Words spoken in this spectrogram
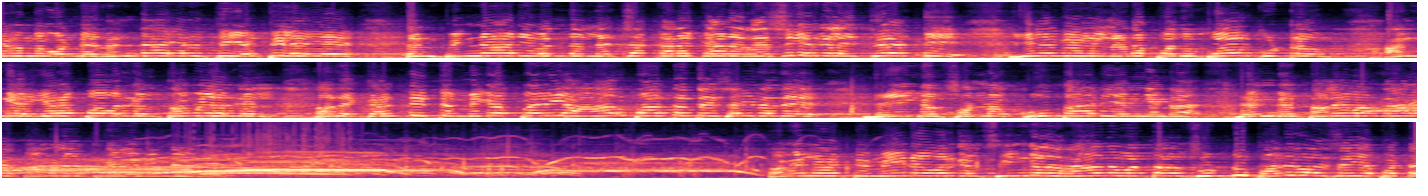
இருந்து கொண்டு இரண்டாயிரத்தி எட்டிலேயே தன் பின்னாடி வந்த லட்சக்கணக்கான ரசிகர்களை திரட்டி இலங்கையில் நடப்பது போர் குற்றம். அங்கே இறப்பவர்கள் தமிழர்கள். அதை கண்டித்து மிகப்பெரிய ஆர்ப்பாட்டத்தை செய்தது நீங்கள் சொன்ன கூத்தாடி என்கின்ற எங்கள் தலைவர்களாக தமிழ்நாட்டில் நின்றார்கள் தமிழ்நாட்டு மீனவர்கள் சிங்கள ராணுவத்தால் சுட்டு படுகொலை செய்யப்பட்ட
